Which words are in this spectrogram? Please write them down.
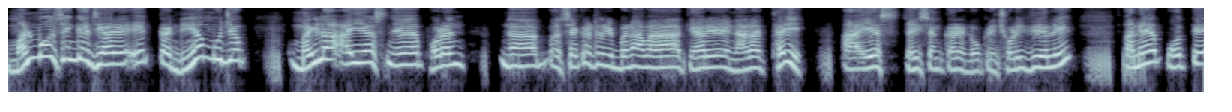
મનમોહન સિંઘે જ્યારે એક નિયમ મુજબ મહિલા આઈએસને ફોરેનના સેક્રેટરી બનાવ્યા ત્યારે નારાજ થઈ આ એસ જયશંકરે નોકરી છોડી દીધેલી અને પોતે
